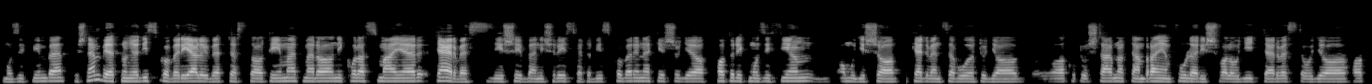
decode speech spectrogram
mozifilmben, és nem véletlenül, a Discovery elővette ezt a témát, mert a Nicholas Meyer tervezésében is részt vett a Discovery-nek, és ugye a 6. mozifilm amúgy is a kedvence volt ugye a alkotóstábnak, tehát Brian Fuller is valahogy így tervezte, hogy a 6.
